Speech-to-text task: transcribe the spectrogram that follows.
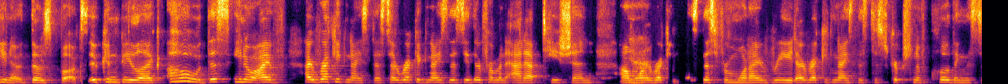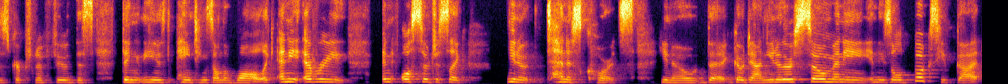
you know those books. It can be like oh this you know i've i recognize this. I recognize this either from an adaptation um, yeah. or i recognize this from what i read. I recognize this description of clothing this description of food this thing you know paintings on the wall like any every and also just like you know tennis courts you know that go down. You know there's so many in these old books. You've got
